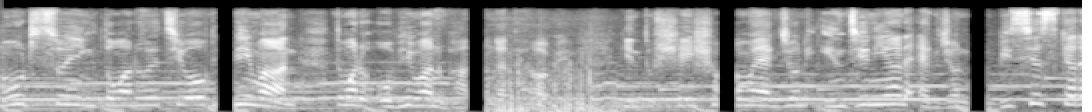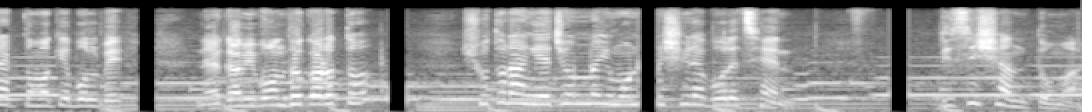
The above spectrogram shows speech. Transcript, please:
মুড সুইং তোমার হয়েছে অভিমান, তোমার অভিমান ভাঙাতে হবে। কিন্তু সেই সময় একজন ইঞ্জিনিয়ার একজন বিসিএস ক্যাডার তোমাকে বলবে, ন্যাকামি বন্ধ করো তো। সুতরাং এজন্যই মনীষীরা বলেছেন ডিসিশন তোমার,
